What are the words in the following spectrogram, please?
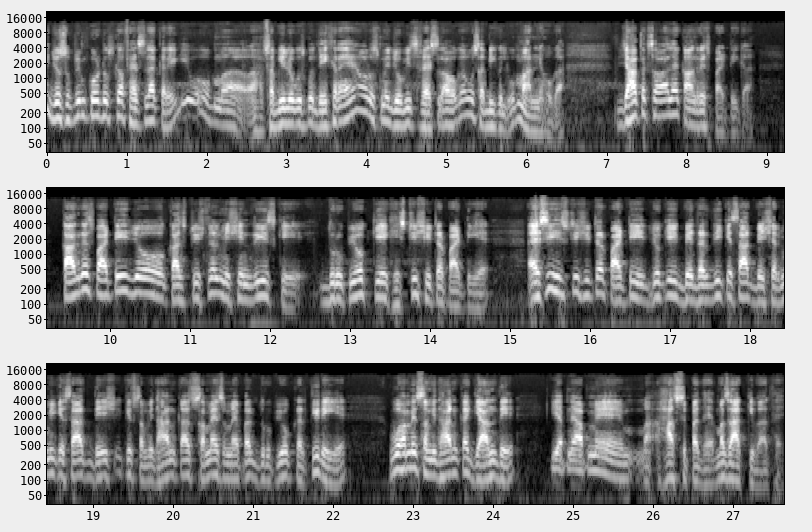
जो सुप्रीम कोर्ट उसका फैसला करेगी, वो सभी लोग उसको देख रहे हैं और उसमें जो भी फैसला होगा, वो सभी को मान्य होगा। जहाँ तक सवाल है, कांग्रेस पार्टी का। कांग्रेस पार्टी जो कॉन्स्टिट्यूशनल मशीनरीज के दुरुपयोग की एक हिस्ट्री शीटर पार्टी है, ऐसी हिस्ट्री शीटर पार्टी जो कि बेदर्दी के साथ, बेशर्मी के साथ देश के संविधान का समय समय पर दुरुपयोग करती रही है, वो हमें संविधान का ज्ञान दे, ये अपने आप में हास्यपद है, मज़ाक की बात है।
